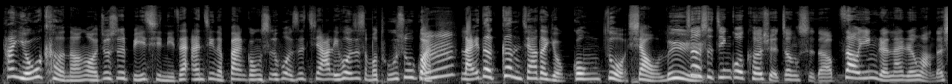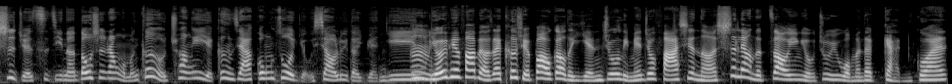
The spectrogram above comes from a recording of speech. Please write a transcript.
它有可能哦，就是比起你在安静的办公室或者是家里或者是什么图书馆来的更加的有工作效率。这是经过科学证实的。噪音人来人往的视觉刺激呢，都是让我们更有创意也更加工作有效率的原因。嗯，有一篇发表在科学报告的研究里面就发现呢，适量的噪音有助于我们的感官，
